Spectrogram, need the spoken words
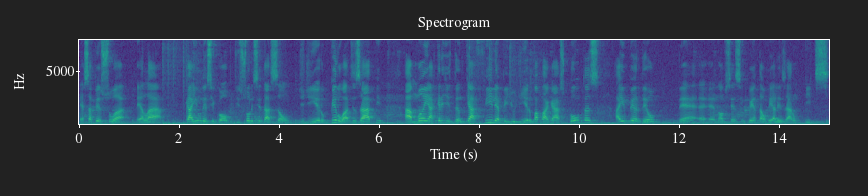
Essa pessoa, ela caiu nesse golpe de solicitação de dinheiro pelo WhatsApp, a mãe acreditando que a filha pediu dinheiro para pagar as contas, aí perdeu né, é, é, 950 ao realizar um PIX.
